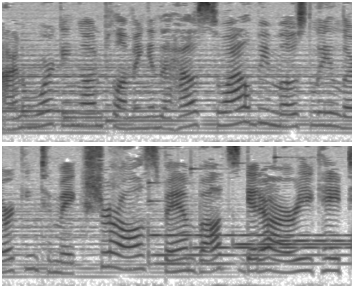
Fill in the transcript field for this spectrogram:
I'm working on plumbing in the house so I'll be mostly lurking to make sure all spam bots get REKT.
